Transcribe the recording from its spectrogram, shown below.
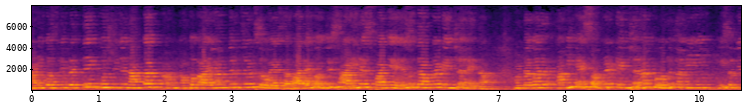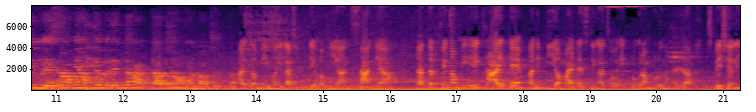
आनी कसली प्रत्येक गोश्टीचे नाका आमकां बायलांक तर चड संवय आसा फाल्यां साडी न्हेसपाची हेजें सुद्दां आमकां टेन्शन येता म्हणटकर आमी हे सगळें टेन्शनाक घेवनूच आमी ही सगळी दुयेंसां आमी आमच्या पर्यंत हाडटा अशें हांव म्हणपाक सोदतां आज आम्ही महिला शक्ती अभियान सान्या ह्या तर्फेन आमी एक आय कॅम्प आनी बी एम आय टेस्टिंगाचो एक प्रोग्राम घडोवन हाडला स्पेशली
